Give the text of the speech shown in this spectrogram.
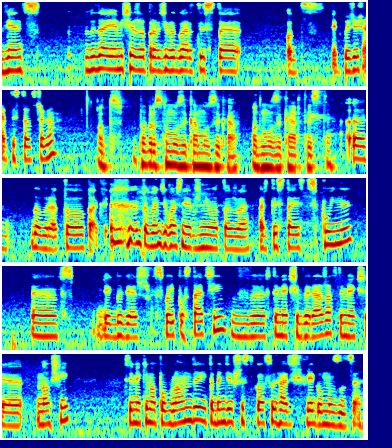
Więc wydaje mi się, że prawdziwego artystę od, jak powiedziałeś, artystę od czego? Od po prostu muzyka muzyka, od muzyka artysty. E, Dobra, to tak. To będzie właśnie różniło to, że artysta jest spójny, e, w, jakby wiesz, w swojej postaci, w, w tym jak się wyraża, w tym jak się nosi, w tym jakie ma poglądy i to będzie wszystko słychać w jego muzyce.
